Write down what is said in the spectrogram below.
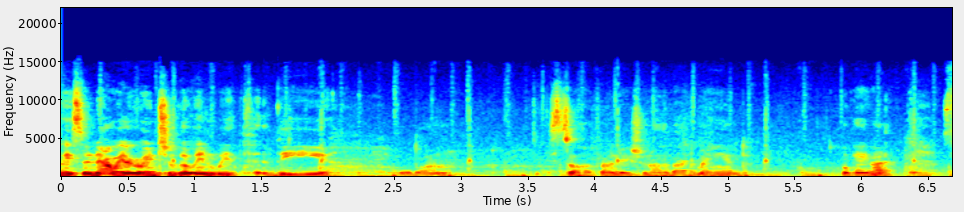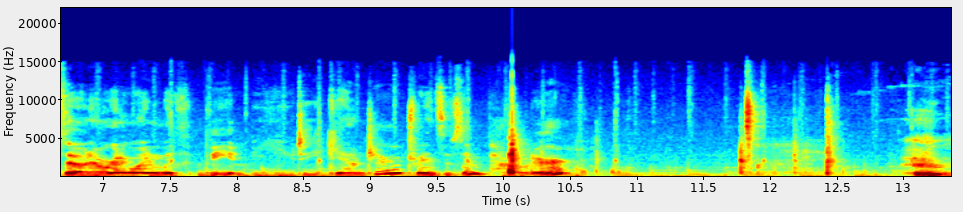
Okay, so now we are going to go in with the, hold on, I still have foundation on the back of my hand. Okay, got it. So now we're going to go in with the Beautycounter Translucent Powder. and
